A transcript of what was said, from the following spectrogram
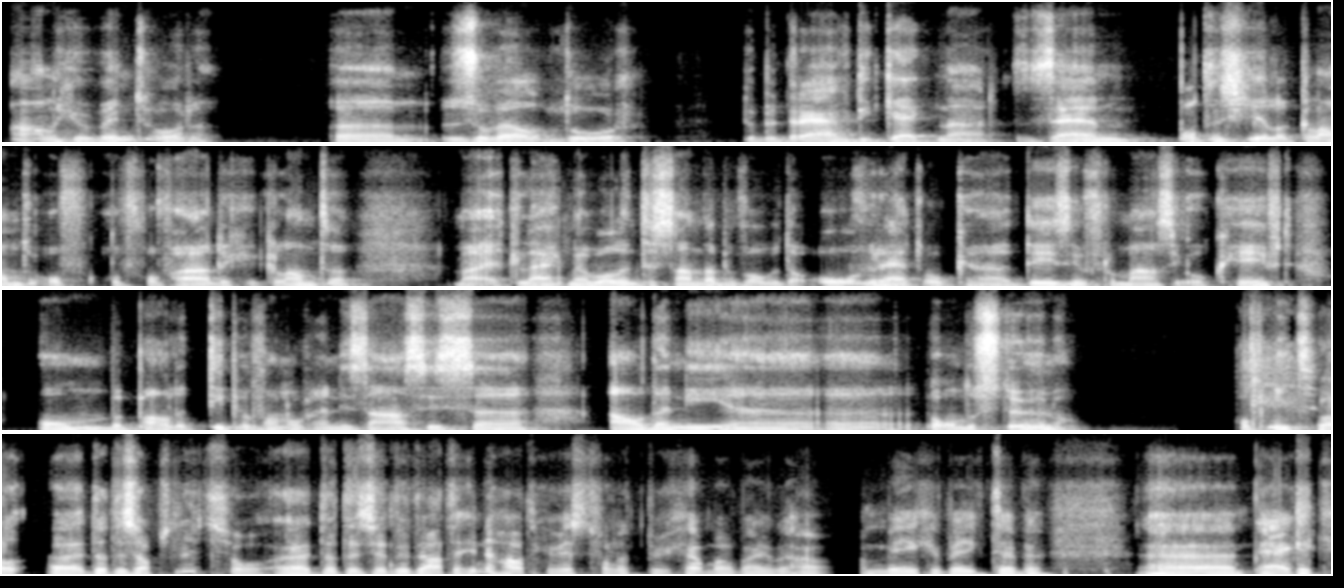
aangewend worden? Um, zowel door de bedrijf die kijkt naar zijn potentiële klanten of, of, of huidige klanten, maar het lijkt me wel interessant dat bijvoorbeeld de overheid ook uh, deze informatie ook heeft om bepaalde typen van organisaties uh, al dan niet uh, te ondersteunen. Of niet? Wel, dat is absoluut zo. dat is inderdaad de inhoud geweest van het programma waar we aan meegewerkt hebben. eigenlijk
